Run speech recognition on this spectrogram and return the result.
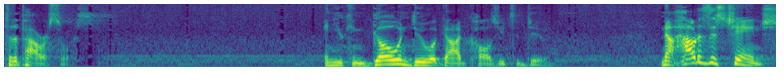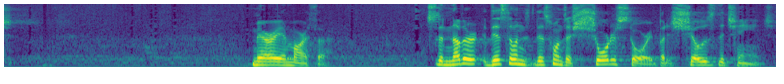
to the power source and you can go and do what God calls you to do. Now, how does this change Mary and Martha? This is another, this, one, this one's a shorter story, but it shows the change.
